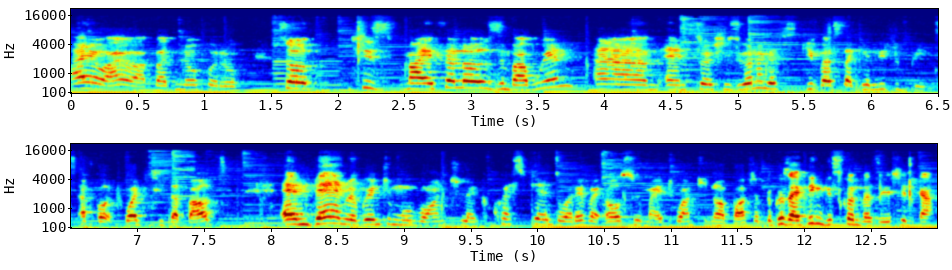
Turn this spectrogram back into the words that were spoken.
Iowa, but no photo. So, she's my fellow Zimbabwean, um, and so she's gonna give us like a little bit about what she's about and then we're going to move on to like questions or whatever else you might want to know about her, because i think this conversation can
